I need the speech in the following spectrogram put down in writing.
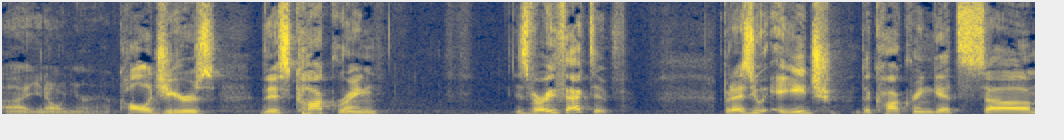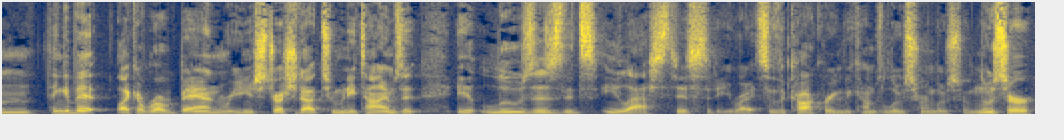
uh, you know, in your college years, this cock ring is very effective. But as you age, the cock ring gets, um, think of it like a rubber band where you stretch it out too many times, it, it loses its elasticity, right? So the cock ring becomes looser and looser and looser,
